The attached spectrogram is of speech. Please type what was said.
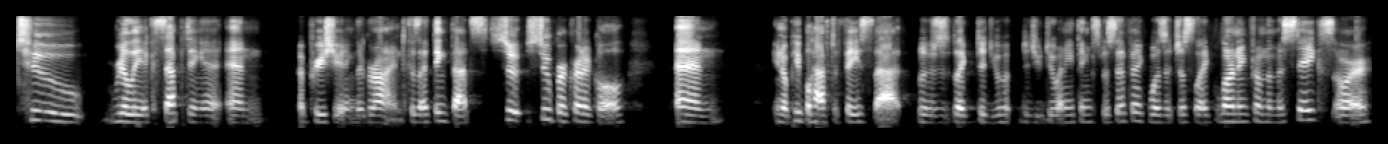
to really accepting it and appreciating the grind? Because I think that's su- super critical, and you know people have to face that was like did you did you do anything specific was it just like learning from the mistakes or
